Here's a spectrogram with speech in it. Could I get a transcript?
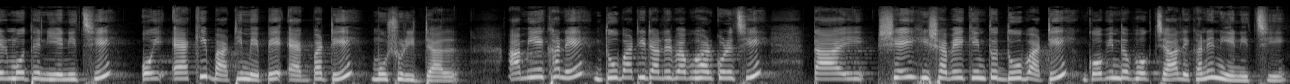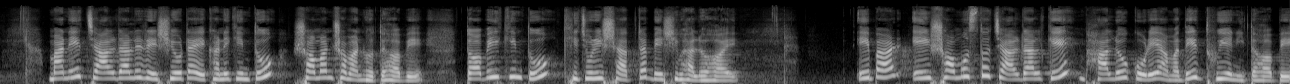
এর মধ্যে নিয়ে নিচ্ছি ওই একই বাটি মেপে এক বাটি মুসুরির ডাল। আমি এখানে দু বাটি ডালের ব্যবহার করেছি, তাই সেই হিসাবেই কিন্তু দু বাটি গোবিন্দভোগ চাল এখানে নিয়ে নিচ্ছি। মানে চাল ডালের রেশিওটা এখানে কিন্তু সমান সমান হতে হবে, তবেই কিন্তু খিচুড়ির স্বাদটা বেশি ভালো হয়। এবার এই সমস্ত চাল ডালকে ভালো করে আমাদের ধুয়ে নিতে হবে।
